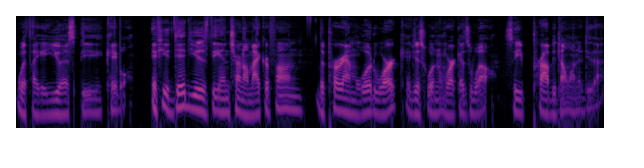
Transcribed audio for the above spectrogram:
with like a USB cable. If you did use the internal microphone, the program would work, it just wouldn't work as well. So you probably don't want to do that.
